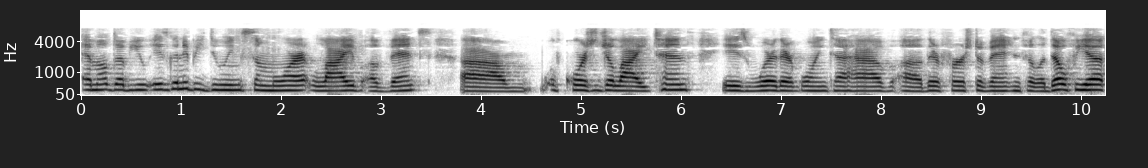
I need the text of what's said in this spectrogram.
MLW is going to be doing some more live events. Um, of course, July 10th is where they're going to have uh, their first event in Philadelphia,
